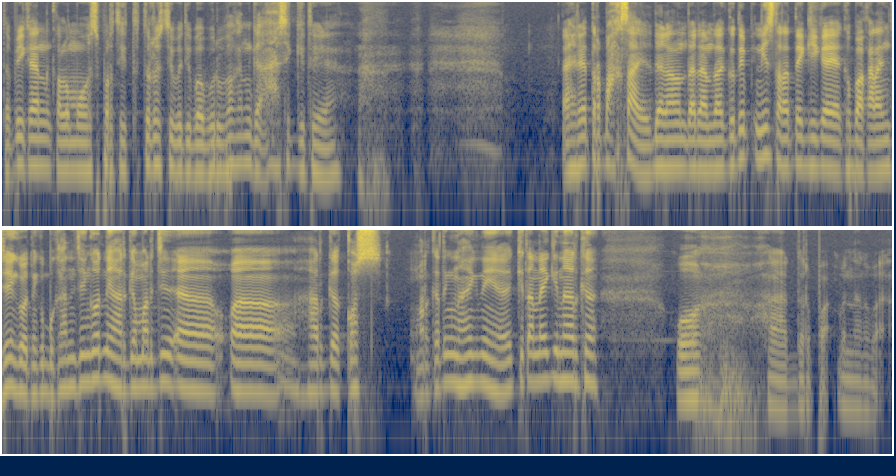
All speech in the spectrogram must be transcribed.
Tapi kan kalau mau seperti itu terus tiba-tiba berubah kan nggak asik gitu ya akhirnya terpaksa ya. Dalam dalam tanda kutip ini strategi kayak kebakaran jenggot nih. Kebakaran jenggot nih harga margin uh, uh, harga kos marketing naik nih ya. Kita naikin harga. Wah oh, harder pak. Benar pak.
